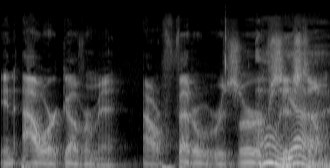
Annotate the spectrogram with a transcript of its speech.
in our government, our Federal Reserve Oh, system, yeah.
